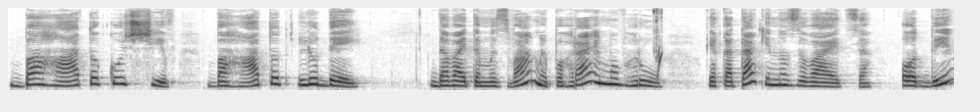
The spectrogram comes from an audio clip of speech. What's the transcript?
багато кущів, багато людей. Давайте ми з вами пограємо в гру, яка так і називається Один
